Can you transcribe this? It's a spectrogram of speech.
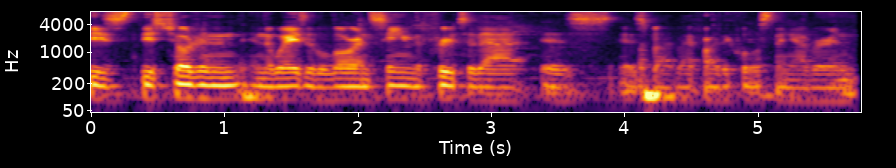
these these children in the ways of the Lord and seeing the fruits of that is is by, by far the coolest thing ever. And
